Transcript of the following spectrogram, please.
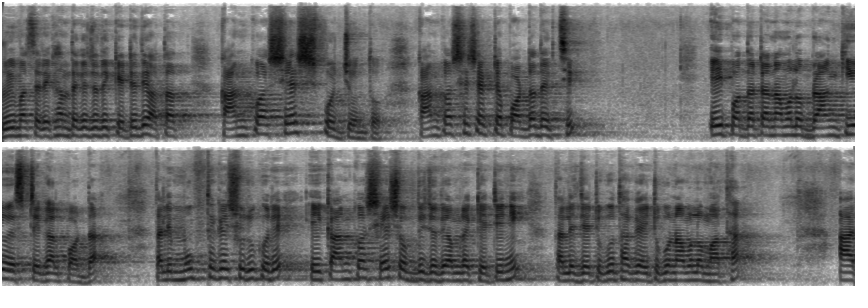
রুই মাছের এখান থেকে যদি কেটে দিই, অর্থাৎ কানকুয়া শেষ পর্যন্ত। কানকুয়া শেষে একটা পর্দা দেখছি। এই পর্দাটার নাম হলো ব্রাঙ্কিও স্টেগাল পর্দা। তাহলে মুখ থেকে শুরু করে এই কানকুয়া শেষ অবধি যদি আমরা কেটে নিই, তাহলে যেটুকু থাকে এইটুকু নাম হলো মাথা। আর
